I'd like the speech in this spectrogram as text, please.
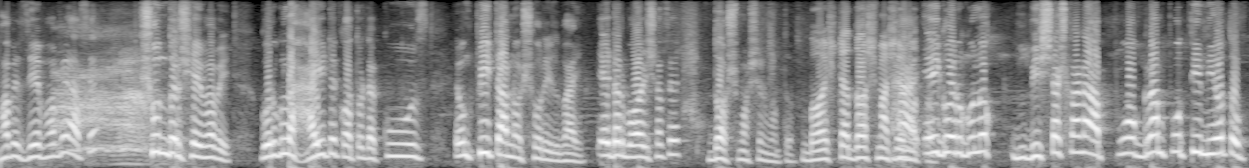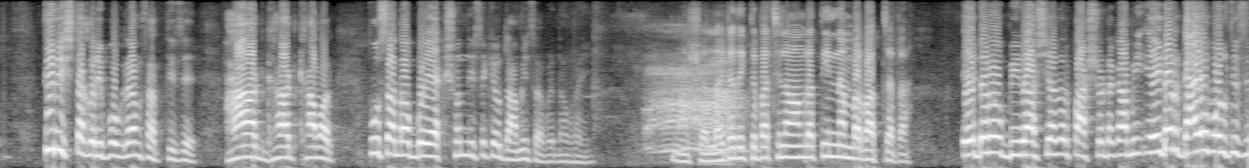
ভাবে যেভাবে আছে সুন্দর সেইভাবে। গরুগুলো হাইটে কতটা কুজ এবং পিটানো শরীর ভাই। এটার বয়স আছে দশ মাসের মতো। বয়সটা দশ মাসের হ্যাঁ এই গরুগুলো বিশ্বাস করে না প্রোগ্রাম প্রতিনিয়ত তিরিশটা করে প্রোগ্রাম ছাড়তিছে। হাট ঘাট খামার পঁচানব্বই একশো নিচে কেউ দামি চাবে না ভাই। মাশাআল্লাহ এটা দেখতে পাচ্ছিলাম আমরা তিন নাম্বার বাচ্চাটা। এটারও বিরাশি হাজার পাঁচশো টাকা। আমি এইটার গায়েও বলতেছি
